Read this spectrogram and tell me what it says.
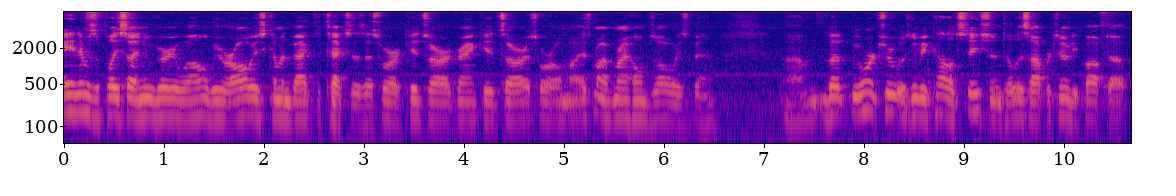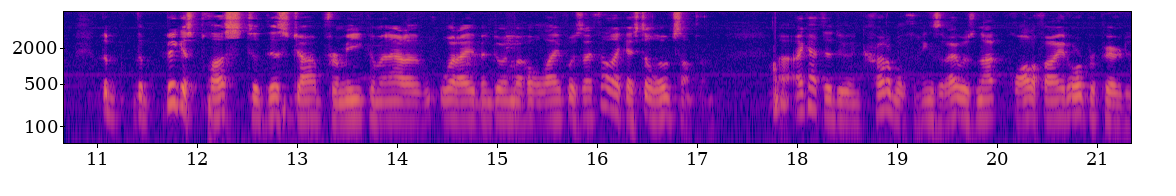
A&M was a place I knew very well. We were always coming back to Texas. That's where our kids are, our grandkids are. It's where all my, it's my, my home's always been. Um, but we weren't sure it was going to be College Station until this opportunity popped up. The, the biggest plus to this job for me coming out of what I had been doing my whole life was I felt like I still owed something. Uh, I got to do incredible things that I was not qualified or prepared to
